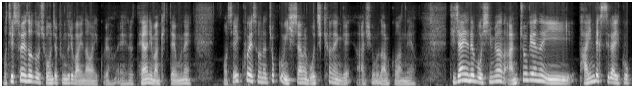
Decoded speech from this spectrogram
뭐 티스토에서도 좋은 제품들이 많이 나와 있고요. 예, 그래서 대안이 많기 때문에 어, 세이코에서는 조금 이 시장을 못 지켜낸 게 아쉬움으로 남을 것 같네요. 디자인을 보시면 안쪽에는 이 바인덱스가 있고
